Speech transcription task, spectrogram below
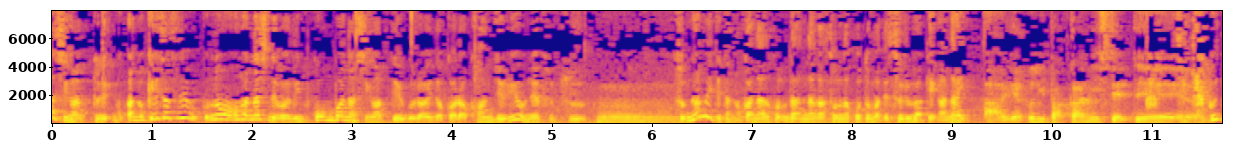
話があの警察の話では離婚話がっていうぐらいだから感じるよね普通。うん。そう舐めてたのかなこの旦那がそんなことまでするわけがない。あ逆にバカにしてて逆に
